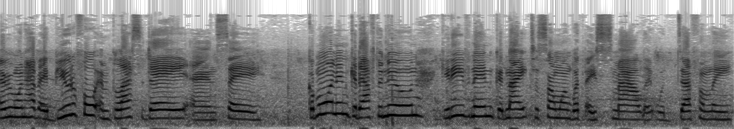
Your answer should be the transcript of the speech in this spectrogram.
Everyone have a beautiful and blessed day and say good morning, good afternoon, good evening, good night to someone with a smile. It would definitely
